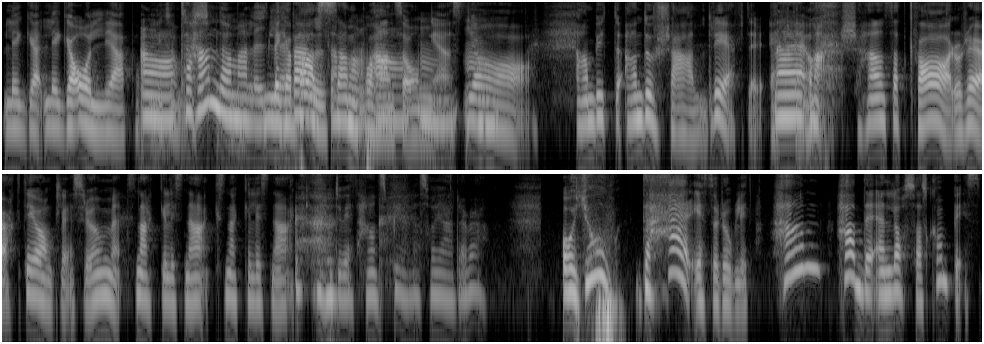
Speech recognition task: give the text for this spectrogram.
lägga, lägga olja på, Ja, liksom, ta hand om han lite, lägga balsam balsam på på, honom. hans Ja, mm, ångest. mm. Ja. Han, bytte, han duschade aldrig efter, efter Nej, match. Han satt kvar och rökte i omklädningsrummet. Snackeli-snack, snackeli-snack. Du vet, han spelar så jädra bra. Och jo, det här är så roligt. Han hade en låtsaskompis.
